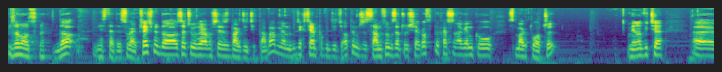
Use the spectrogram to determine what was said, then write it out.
Za mocny. No, niestety. Słuchaj, przejdźmy do rzeczy, która myślę, że jest bardziej ciekawa. Mianowicie chciałem powiedzieć o tym, że Samsung zaczął się rozpychać na rynku smartwatchy. Mianowicie E,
